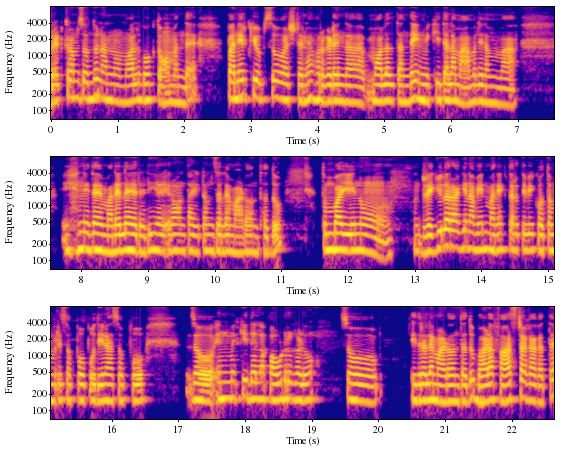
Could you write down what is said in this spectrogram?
ಬ್ರೆಡ್ ಕ್ರಮ್ಸ್ ಒಂದು ನಾನು ಮಾಲ್ಗೆ ಹೋಗಿ ತೊಗೊಂಬಂದೆ. ಪನ್ನೀರ್ ಕ್ಯೂಬ್ಸು ಅಷ್ಟೇ ಹೊರಗಡೆಯಿಂದ ಮಾಲಲ್ಲಿ ತಂದೆ. ಇನ್ನು ಮಿಕ್ಕಿದೆಲ್ಲ ಮಾಮೂಲಿ ನಮ್ಮ ಏನಿದೆ ಮನೇಲೇ ರೆಡಿ ಇರೋವಂಥ ಐಟಮ್ಸಲ್ಲೇ ಮಾಡೋವಂಥದ್ದು ತುಂಬ ಏನು ರೆಗ್ಯುಲರ್ ಆಗಿ ನಾವೇನು ಮನೆಗೆ ತರ್ತೀವಿ? ಕೊತ್ತಂಬರಿ ಸೊಪ್ಪು, ಪುದೀನ ಸೊಪ್ಪು ಸೊ ಇನ್ನು ಮಿಕ್ಕಿದೆಲ್ಲ ಪೌಡ್ರುಗಳು ಸೊ ಇದರಲ್ಲೇ ಮಾಡುವಂಥದ್ದು ಭಾಳ ಫಾಸ್ಟಾಗಿ ಆಗುತ್ತೆ.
